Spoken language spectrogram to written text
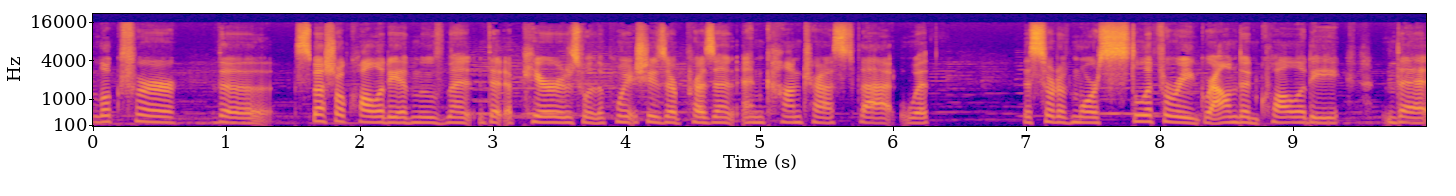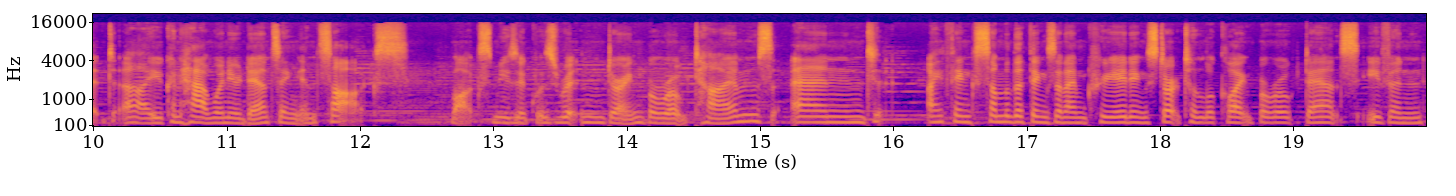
Look for the special quality of movement that appears when the pointe shoes are present and contrast that with this sort of more slippery, grounded quality that uh, you can have when you're dancing in socks. Bach's music was written during Baroque times, and I think some of the things that I'm creating start to look like Baroque dance, even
